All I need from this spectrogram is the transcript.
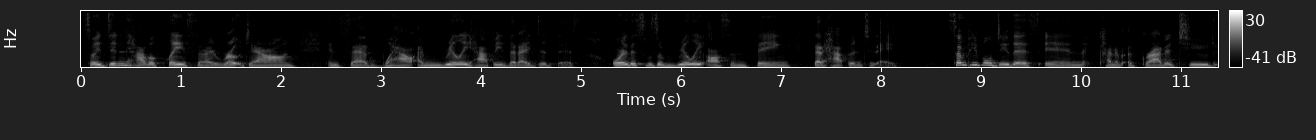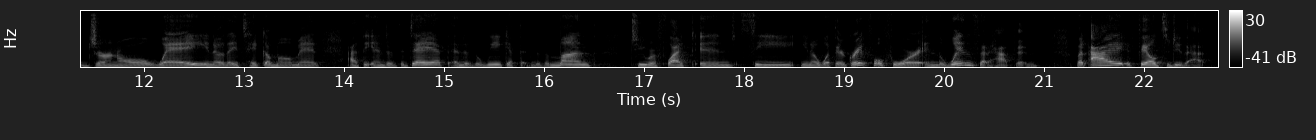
So, I didn't have a place that I wrote down and said, Wow, I'm really happy that I did this, or this was a really awesome thing that happened today. Some people do this in kind of a gratitude journal way. You know, they take a moment at the end of the day, at the end of the week, at the end of the month to reflect and see, you know, what they're grateful for and the wins that happen. But I failed to do that.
